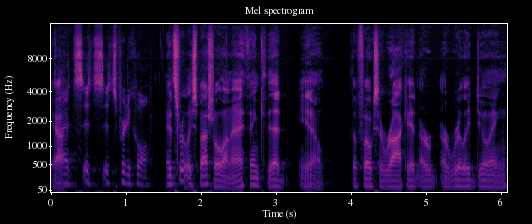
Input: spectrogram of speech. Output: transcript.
Yeah. Uh, it's it's it's pretty cool. it's really special, and I think that you know the folks at Rocket are, are really doing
